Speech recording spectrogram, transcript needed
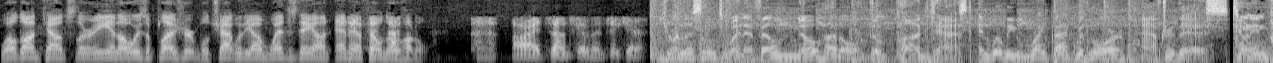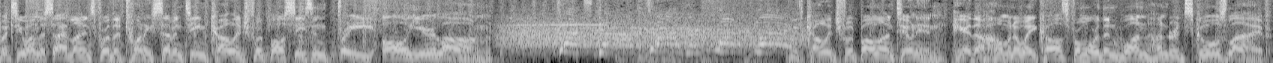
Well done, Counselor Ian. Always a pleasure. We'll chat with you on Wednesday on NFL No Huddle. All right, sounds good, man. Take care. You're listening to NFL No Huddle, the podcast, and we'll be right back with more after this. Tune in puts you on the sidelines for the 2017 college football season free all year long. With college football on TuneIn, hear the home and away calls for more than 100 schools live,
